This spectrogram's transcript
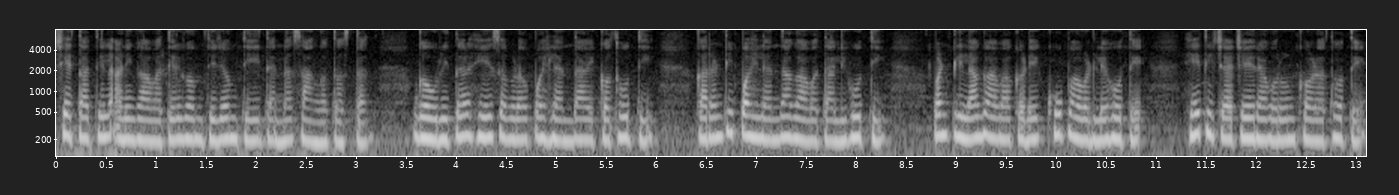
शेतातील आणि गावातील गमती जमती त्यांना सांगत असतात. गौरी तर हे सगळं पहिल्यांदा ऐकत होती कारण ती पहिल्यांदा गावात आली होती. पण तिला गावाकडे खूप आवडले होते हे तिच्या चेहऱ्यावरून कळत होते.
